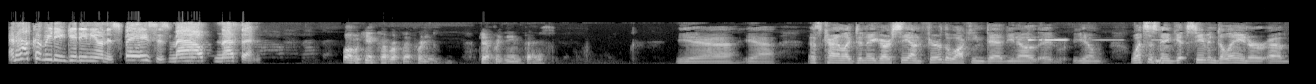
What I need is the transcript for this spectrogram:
And how come he didn't get any on his face, his mouth, nothing? Well, we can't cover up that pretty Jeffrey Dean face. Yeah, yeah. That's kind of like Danay Garcia on Fear of the Walking Dead. You know, it, you know, what's his name? Get Stephen Dillane or uh,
